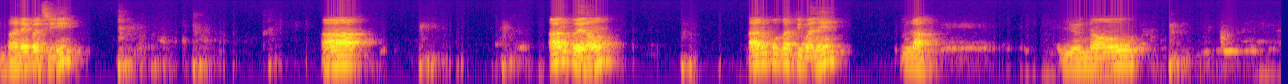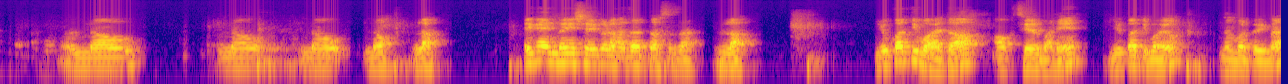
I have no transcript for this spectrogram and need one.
भनेपछि अर्को हेरौँ। अर्को कति भने? ल यो नौ नौ नौ नौ नौ ल। नौ सैकडा हजार दस हजार। ल। यो कति भयो त? अक्षर भने यो कति भयो? नम्बर दुईमा।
